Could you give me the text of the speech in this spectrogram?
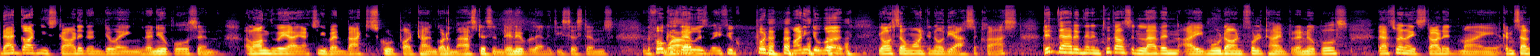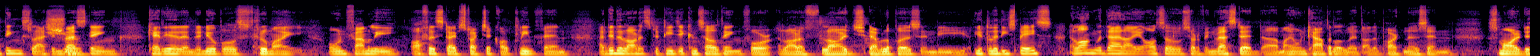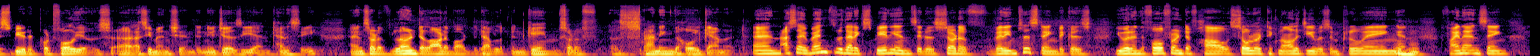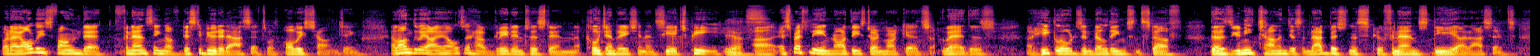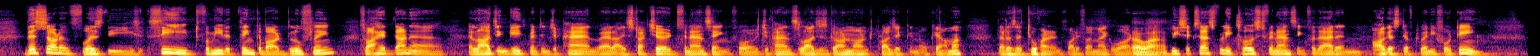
that got me started in doing renewables. And along the way, I actually went back to school part time, got a master's in renewable energy systems. The focus wow. there was if you put money to work, you also want to know the asset class. Did that. And then in 2011, I moved on full time to renewables. That's when I started my consulting slash investing sure. career in renewables through my own family office type structure called CleanFin. I did a lot of strategic consulting for a lot of large developers in the utility space. Along with that, I also sort of invested uh, my own capital with other partners in small distributed portfolios, uh, as you mentioned, in New Jersey and Tennessee, and sort of learned a lot about the development game, sort of uh, spanning the whole gamut. And as I went through that experience, it was sort of very interesting because you were in the forefront of how solar technology was improving mm-hmm. and financing, but I always found that financing of distributed assets was always challenging. Along the way, I also have great interest in cogeneration and CHP, yes. Uh, especially in northeastern markets where there's uh, heat loads in buildings and stuff. There's unique challenges in that business to finance DER assets. This sort of was the seed for me to think about Blue Flame. So I had done a a large engagement in Japan where I structured financing for Japan's largest ground mount project in Okayama. That is a 245 megawatt. Oh, wow. We successfully closed financing for that in August of 2014.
